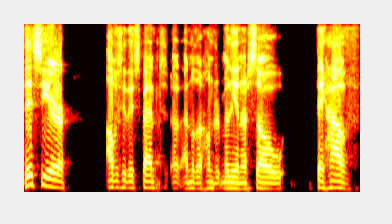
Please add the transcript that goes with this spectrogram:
This year, obviously, they've spent another hundred million or so. They have.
